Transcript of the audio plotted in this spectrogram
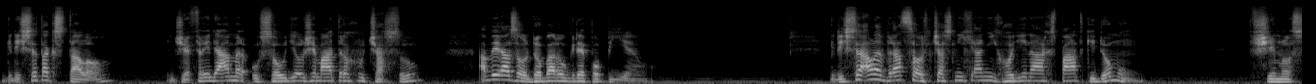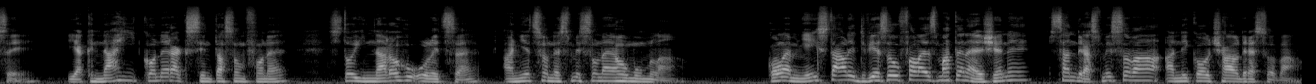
Když se tak stalo, Jeffrey Dahmer usoudil, že má trochu času a vyrazil do baru, kde popíjel. Když se ale vracel v časných ranních hodinách zpátky domů, všiml si, jak nahý konerak Syntasomfone stojí na rohu ulice a něco nesmyslného mumlá. Kolem něj stály dvě zoufalé zmatené ženy, Sandra Smithová a Nicole Childressová.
